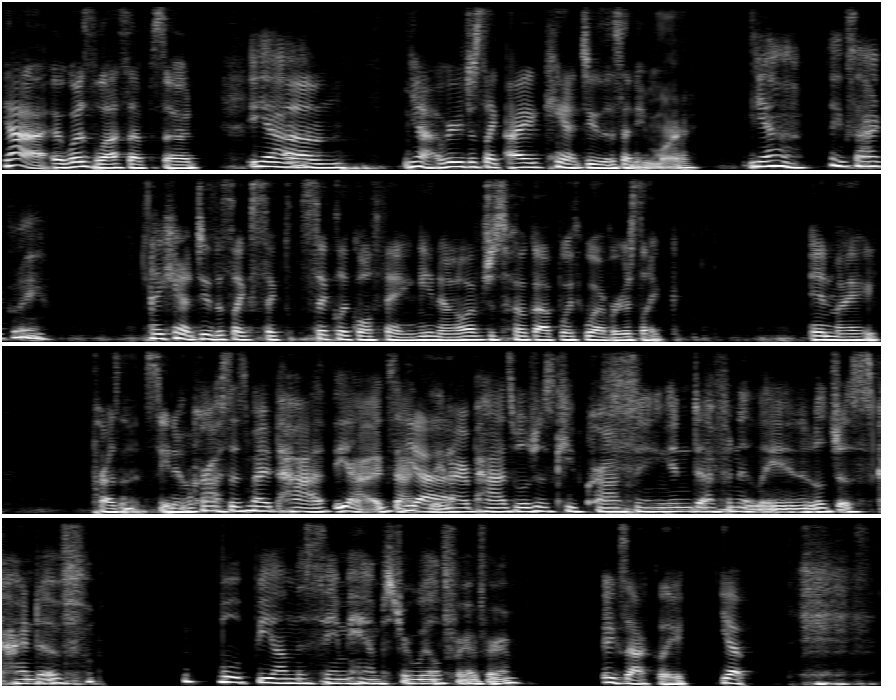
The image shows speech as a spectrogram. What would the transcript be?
yeah, it was the last episode. Yeah. Um, yeah, we were just like, I can't do this anymore. yeah. Exactly. I can't do this like cyc- cyclical thing, you know, of just hook up with whoever is like in my presence, you know? crosses my path. Yeah, exactly. Yeah. And our paths will just keep crossing indefinitely and it'll just kind of we'll be on the same hamster wheel forever. Exactly. Yep.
